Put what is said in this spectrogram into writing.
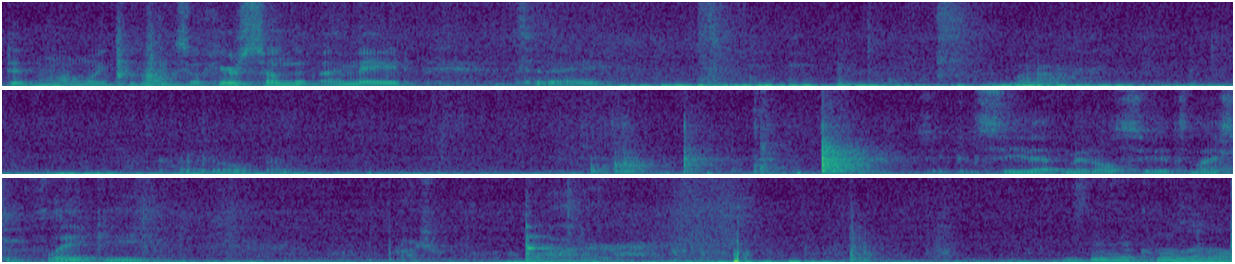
didn't want to wait too long. So here's some that I made today. I'm gonna cut it open so you can see that middle. See, it's nice and flaky. Brush with a little butter. This is a cool little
